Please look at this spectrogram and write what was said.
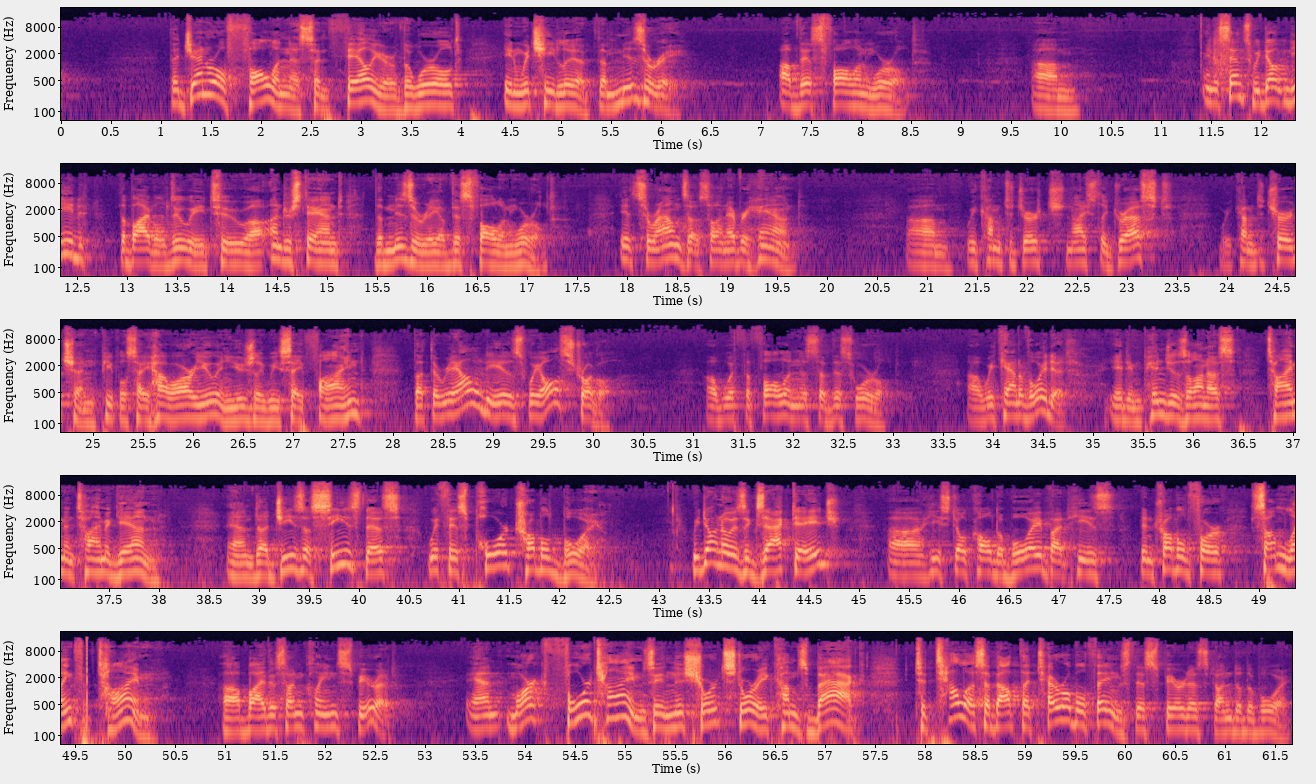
the general fallenness and failure of the world in which he lived, the misery of this fallen world. Um, in a sense, we don't need the Bible, do we, to uh, understand the misery of this fallen world. It surrounds us on every hand. Um, we come to church nicely dressed. We come to church and people say, How are you? And usually we say, Fine. But the reality is, we all struggle uh, with the fallenness of this world. Uh, we can't avoid it, it impinges on us time and time again. And uh, Jesus sees this with this poor, troubled boy. We don't know his exact age. Uh, he's still called a boy, but he's been troubled for some length of time uh, by this unclean spirit. And Mark, four times in this short story, comes back to tell us about the terrible things this spirit has done to the boy.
